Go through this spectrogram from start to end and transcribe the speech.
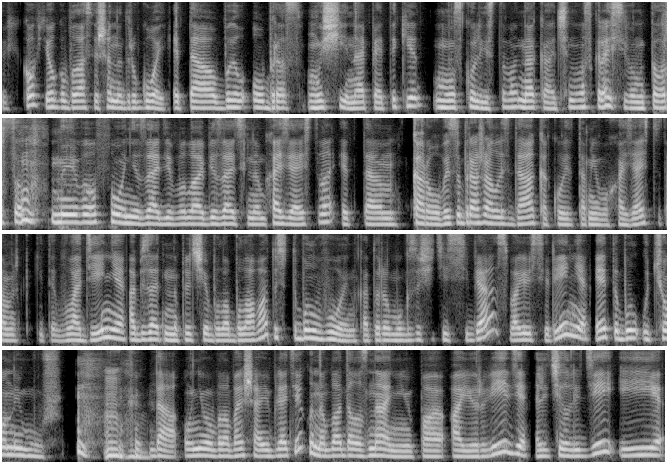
веков йога была совершенно другой. Это был образ мужчины, опять-таки, мускулистого, накачанного, с красивым торсом. На его фоне сзади было обязательно хозяйство. Это корова изображалась, да, какое-то там его хозяйство, там какие-то владения. Обязательно на плече была булава, то есть это был воин, который мог защитить себя, свое селение. Это был ученый муж. Да, у него была большая библиотека, он обладал знаниями по аюрведе, лечил людей, и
